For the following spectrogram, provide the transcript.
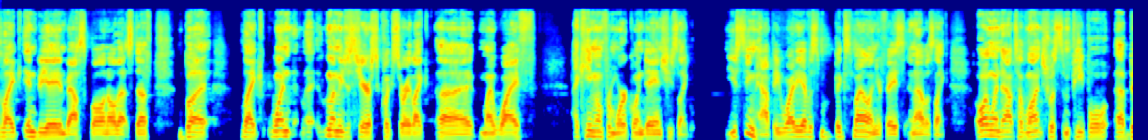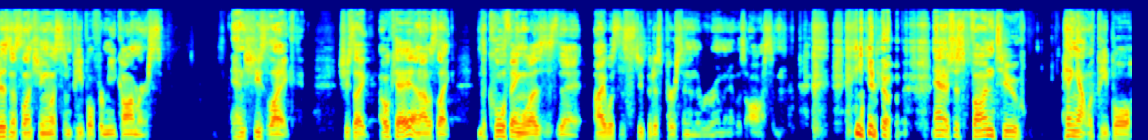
like NBA and basketball and all that stuff. But like one, let me just share a quick story. Like uh, my wife, I came home from work one day and she's like, you seem happy. Why do you have a big smile on your face? And I was like, oh, I went out to lunch with some people, uh, business lunching with some people from e-commerce. And she's like, she's like, okay. And I was like, the cool thing was that I was the stupidest person in the room and it was awesome. you know, and it's just fun to hang out with people,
